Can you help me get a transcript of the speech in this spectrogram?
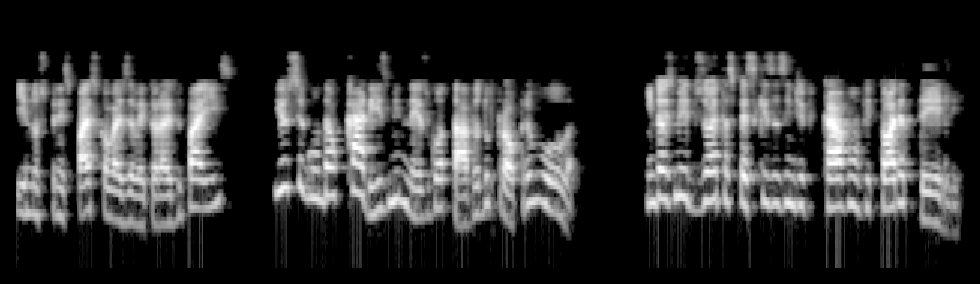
e nos principais colégios eleitorais do país, e o segundo é o carisma inesgotável do próprio Lula. Em 2018, as pesquisas indicavam vitória dele.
